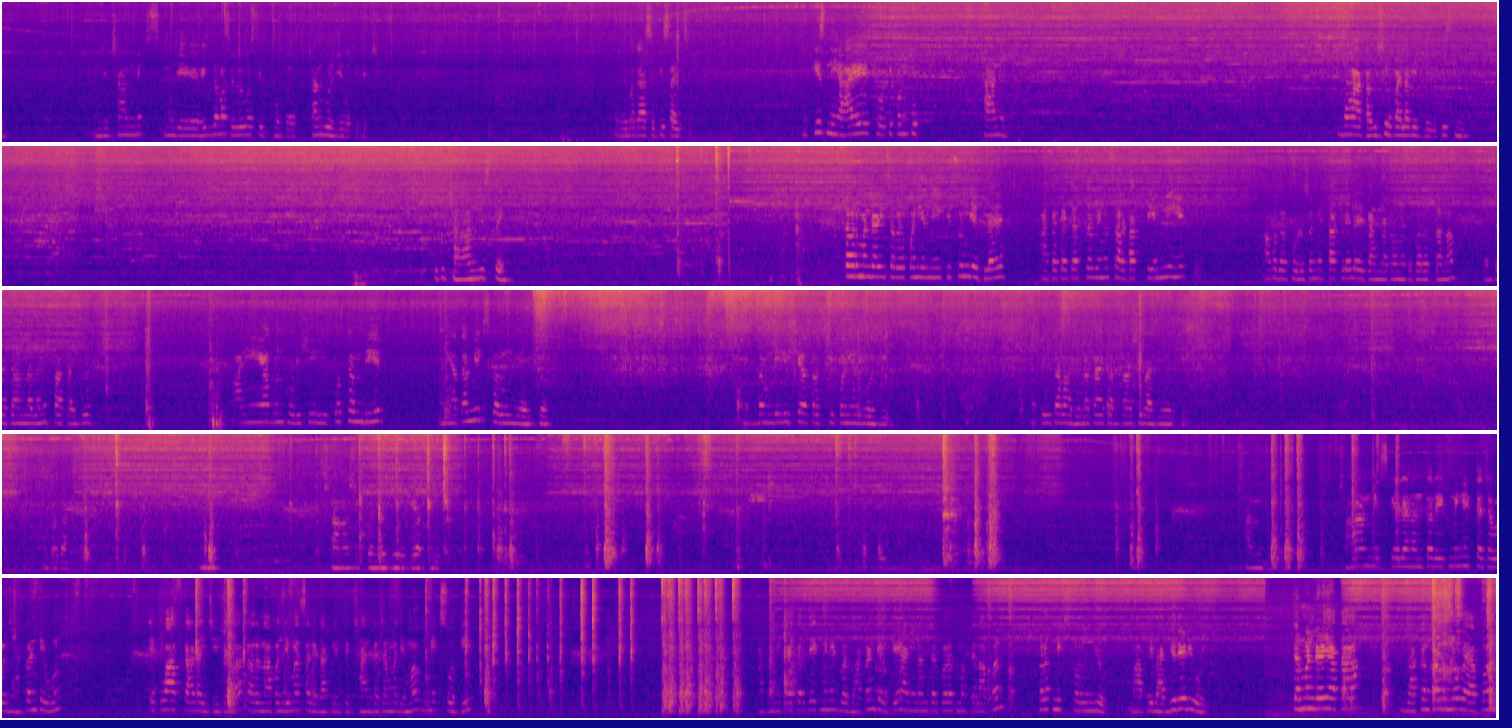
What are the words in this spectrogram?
म्हणजे छान मिक्स म्हणजे एकदम असं व्यवस्थित होतं. छान भुर्जी होती त्याची. अरे बघा असं किसायचं. किसणी आहे छोटी पण खूप छान आहे. दहा का वीस रुपयाला घेतलेली किसणी किती छान दिसतंय. तर मंडळी सगळं पनीर मी किसून घेतलंय. आता त्याच्यात चवीनुसार टाकते मी. अगोदर थोडंसं मीठ टाकलेलं आहे कांदा टोमॅटो परतताना. तर त्याच्या अंदाजानेच टाकायचं. आणि अजून थोडीशी ही कोथिंबीर आणि आता मिक्स करून घ्यायचं. एकदम डिलिशियस असती पनीर भुर्जी. हॉटेलच्या भाजीला काय करता अशी भाजी होती? बघा. छान अशी पनीर भुर्जी आपली. छान छान मिक्स केल्यानंतर एक मिनिट त्याच्यावर झाकण ठेवून एक वाफ काढायची त्याला कारण आपण जे मसाले टाकले ते छान त्याच्यामध्ये मग मिक्स होतील. आता मी काय करते एक मिनिट भर झाकण ठेवते आणि नंतर परत मग त्याला आपण परत मिक्स करून घेऊ. मग आपली भाजी रेडी होईल. तर मंडळी आता झाकण काढून बघूया आपण.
